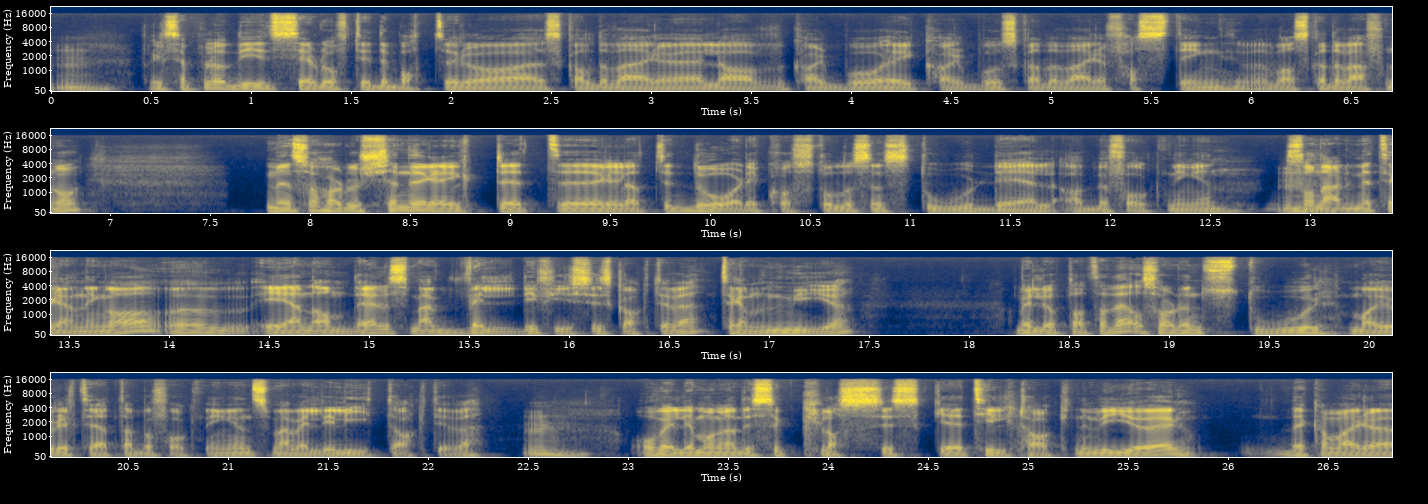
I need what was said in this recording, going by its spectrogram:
For eksempel, og De ser du ofte i debatter. og Skal det være lavkarbo, høykarbo, skal det være fasting? Hva skal det være for noe? Men så har du generelt et eh, relativt dårlig kosthold hos en stor del av befolkningen. Sånn er det med trening òg. En andel som er veldig fysisk aktive, trener mye. Veldig opptatt av det. Og så har du en stor majoritet av befolkningen som er veldig lite aktive. Og veldig mange av disse klassiske tiltakene vi gjør, det kan være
